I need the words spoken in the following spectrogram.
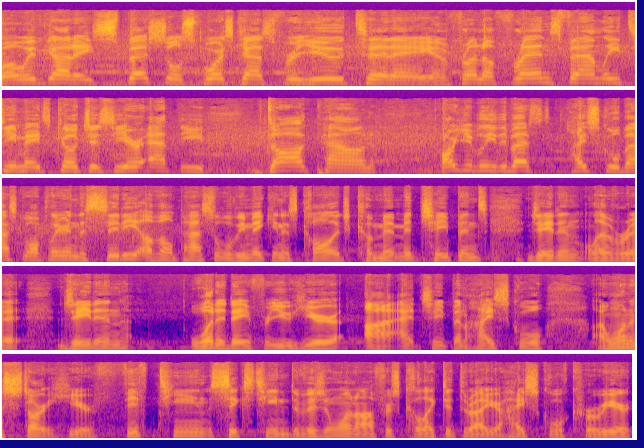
Well, we've got a special sportscast for you today in front of friends, family, teammates, coaches here at the Dog Pound. Arguably the best high school basketball player in the city of El Paso will be making his college commitment. Chapin's Jayden Leverett. Jayden, what a day for you here uh, at Chapin High School. I want to start here. 15, 16 Division One offers collected throughout your high school career.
